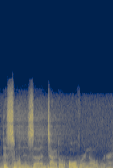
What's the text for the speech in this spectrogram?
this one is uh, entitled Over and Over. Over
